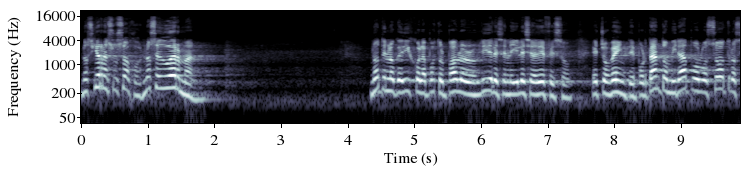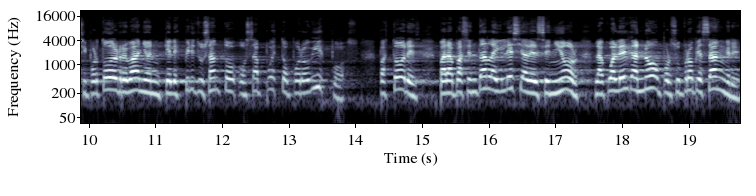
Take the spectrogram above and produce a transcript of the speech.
no cierren sus ojos, no se duerman. Noten lo que dijo el apóstol Pablo a los líderes en la iglesia de Éfeso, Hechos 20. Por tanto, mirad por vosotros y por todo el rebaño en que el Espíritu Santo os ha puesto por obispos pastores, para apacentar la iglesia del Señor, la cual Él ganó por su propia sangre.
